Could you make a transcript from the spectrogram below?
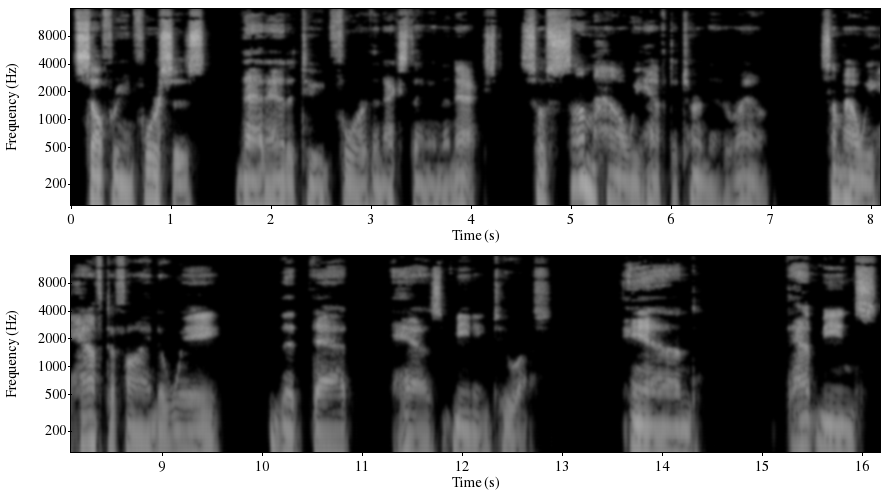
self reinforces that attitude for the next thing and the next. So somehow we have to turn that around. Somehow we have to find a way that that has meaning to us. And that means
